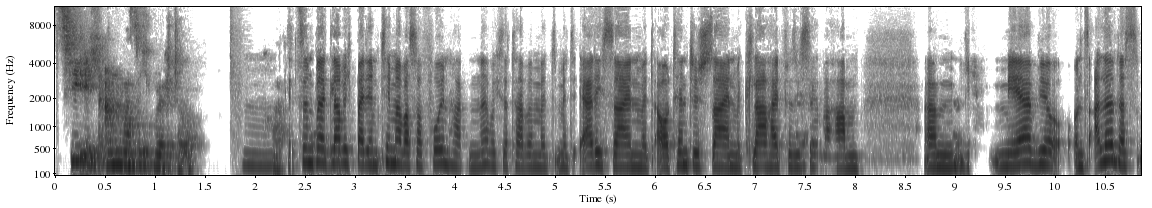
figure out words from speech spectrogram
ziehe ich an, was ich möchte. Hm. Jetzt sind wir, glaube ich, bei dem Thema, was wir vorhin hatten, ne? wo ich gesagt habe, mit, mit ehrlich sein, mit authentisch sein, mit Klarheit für sich selber haben. Ähm, je mehr wir uns alle, das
